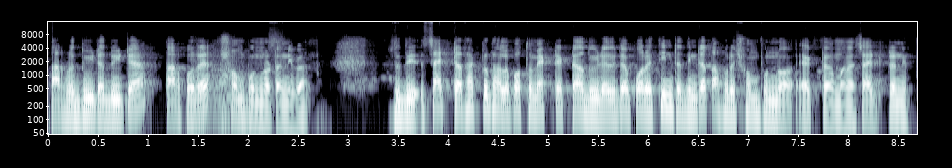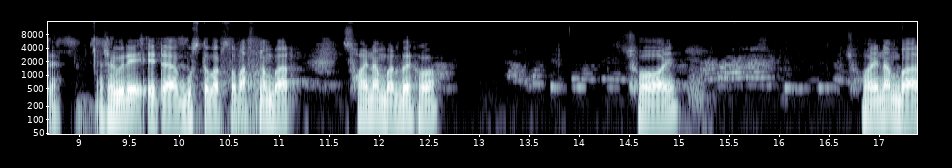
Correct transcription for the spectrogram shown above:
তারপরে দুইটা দুইটা, তারপরে সম্পূর্ণটা নিবা। যদি চারটা থাকতো তাহলে প্রথমে একটা একটা, দুইটা দুইটা, পরে তিনটা তিনটা, তারপরে সম্পূর্ণ একটা মানে চারটা নিতে। আশা করি এটা বুঝতে পারছ। পাঁচ নাম্বার। ছয় নাম্বার দেখো। ছয়। ছয় নাম্বার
